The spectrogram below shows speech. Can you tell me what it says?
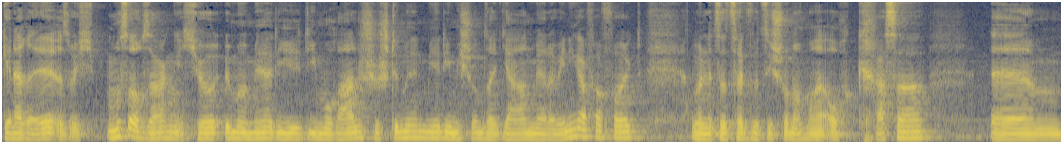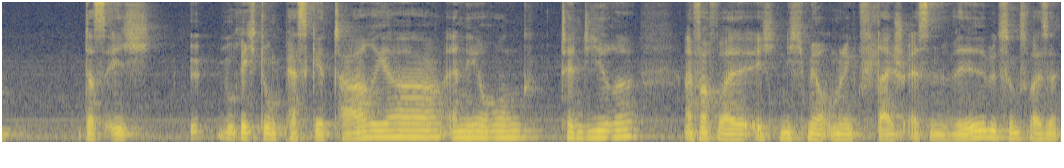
generell, also ich muss auch sagen, ich höre immer mehr die, die moralische Stimme in mir, die mich schon seit Jahren mehr oder weniger verfolgt. Aber in letzter Zeit wird sie schon nochmal auch krasser, ähm, dass ich Richtung Pesketarier-Ernährung tendiere. Einfach weil ich nicht mehr unbedingt Fleisch essen will, beziehungsweise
